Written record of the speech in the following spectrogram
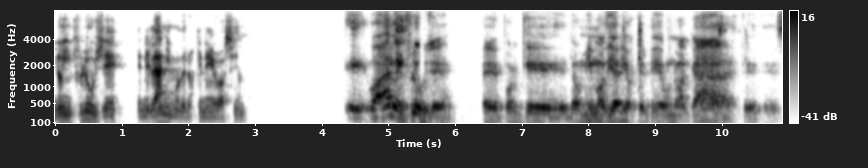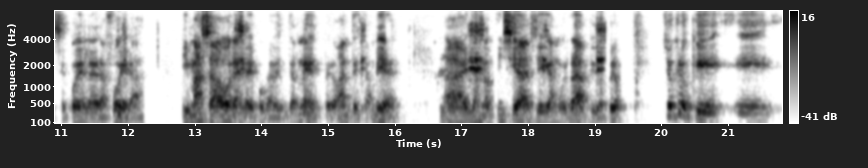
no influye en el ánimo de los que negocian? Eh, bueno, algo influye, eh, porque los mismos diarios que lee uno acá este, se pueden leer afuera y más ahora en la época de Internet, pero antes también. las noticias llegan muy rápido, pero yo creo que eh,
